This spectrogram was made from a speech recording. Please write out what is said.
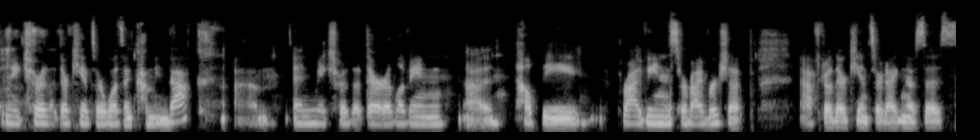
to make sure that their cancer wasn't coming back um, and make sure that they're living uh, healthy, thriving survivorship after their cancer diagnosis.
